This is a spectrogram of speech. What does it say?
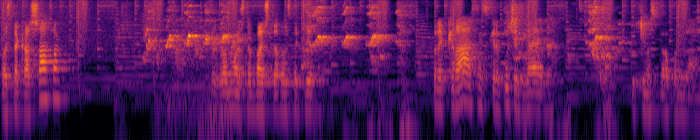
ось така шафа. Як ви можете бачити, ось такі прекрасні скрипучі двері, які ми скоро поміняємо.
